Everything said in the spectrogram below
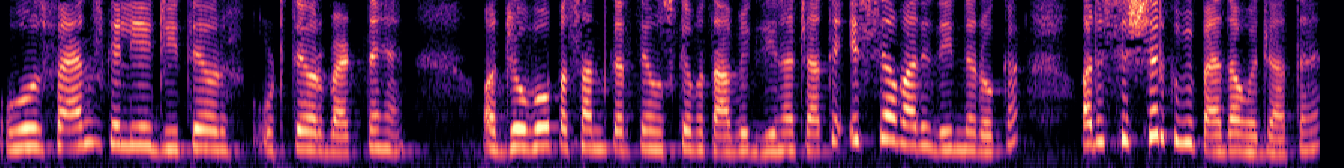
وہ فینس کے لیے جیتے اور اٹھتے اور بیٹھتے ہیں۔ اور جو وہ پسند کرتے ہیں اس کے مطابق جینا چاہتے اس سے ہماری دین نے روکا اور اس سے شرک بھی پیدا ہو جاتا ہے۔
